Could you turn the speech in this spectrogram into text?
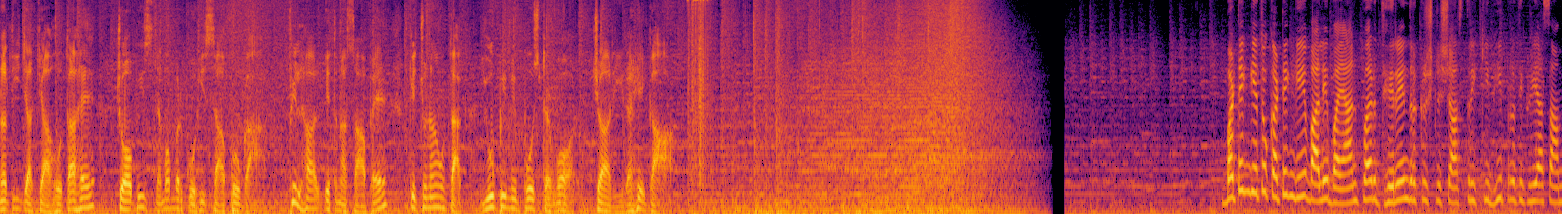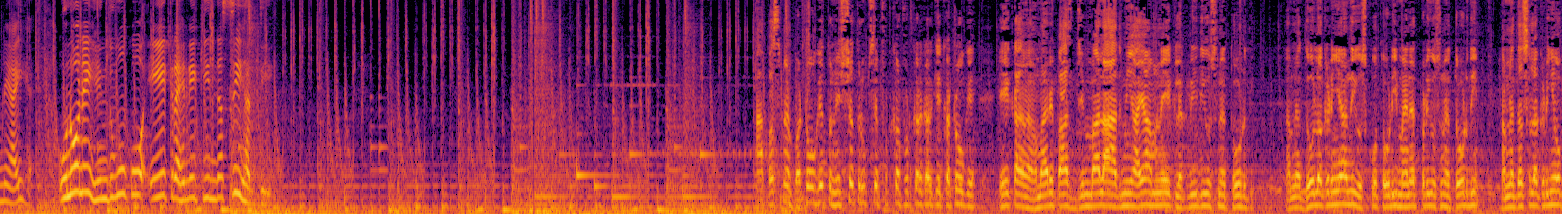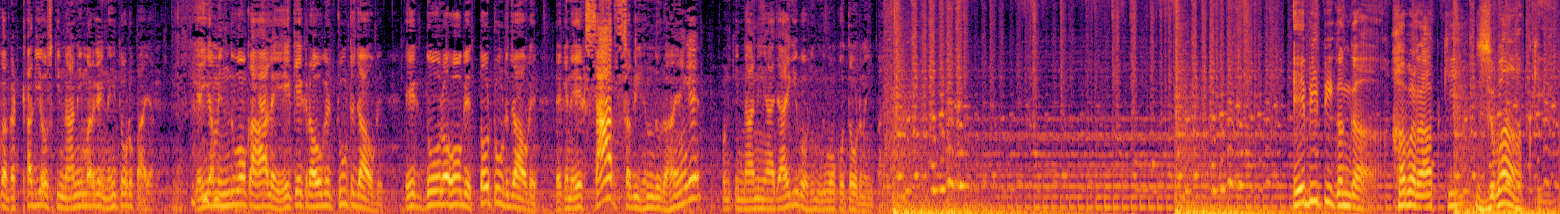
नतीजा क्या होता है? 24 नवंबर को ही साफ़ होगा। फ़िलहाल इतना साफ़ है कि चुनाव तक यूपी में पोस्टर वॉर जारी रहेगा। बटेंगे तो कटेंगे वाले बयान पर धीरेन्द्र कृष्ण शास्त्री की भी प्रतिक्रिया सामने आई है। उन्होंने हिंदुओं को एक रहने की नसीहत दी। आपस में बटोगे तो निश्चित रूप से फुटकर फुटकर करके कटोगे। एक, हमारे पास जिम वाला आदमी आया, हमने एक लकड़ी दी, उसने तोड़ दी। हमने दो लकड़ियाँ दी, उसको थोड़ी मेहनत पड़ी, उसने तोड़ दी। हमने दस लकड़ियों का गट्ठा दिया, उसकी नानी मर गई, नहीं तोड़ पाया। यही हम हिंदुओं का हाल है। एक एक रहोगे, टूट जाओगे। एक, दो रहोगे तो टूट जाओगे। लेकिन एक साथ सभी हिंदू रहेंगे, उनकी नानी आ जाएगी, वो हिंदुओं को तोड़ नहीं पाएगी। एबीपी गंगा, खबर आपकी, जुबा आपकी।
